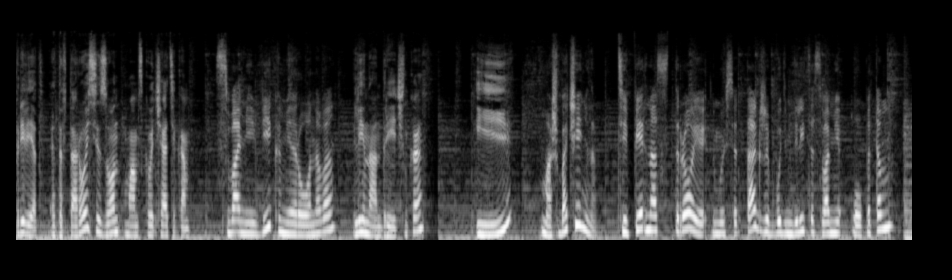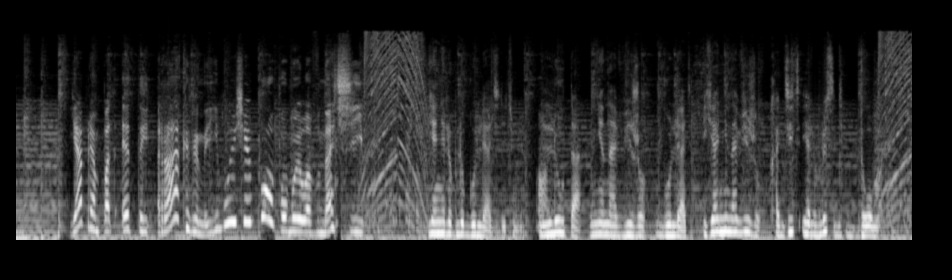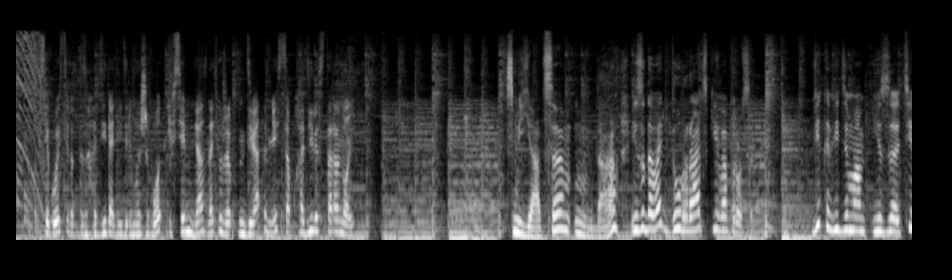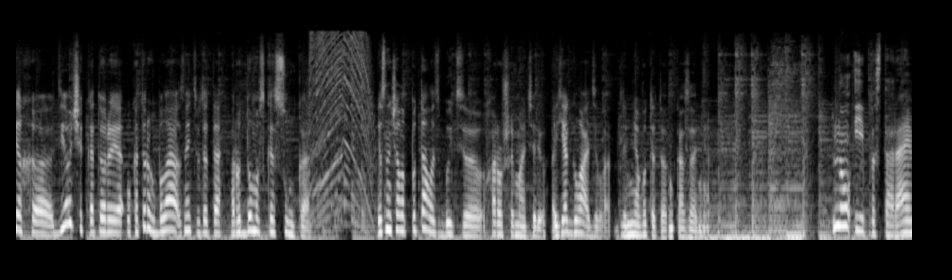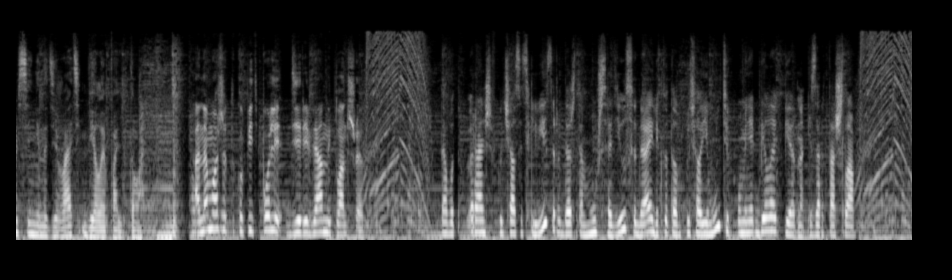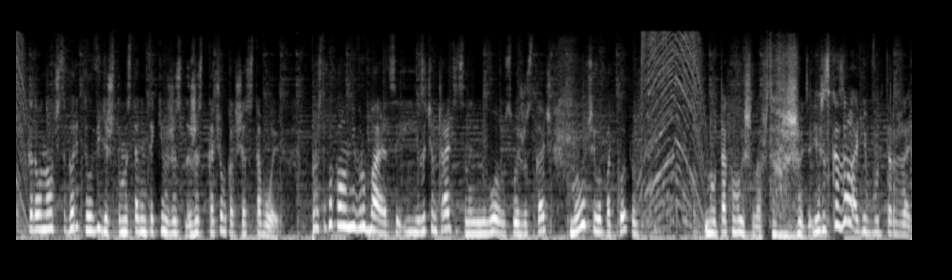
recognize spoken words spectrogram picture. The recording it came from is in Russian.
Привет! Это второй сезон «Мамского чатика». С вами Вика Миронова, Лина Андрейченко и... Маша Баченина. Теперь нас трое, и мы все так же будем делиться с вами опытом. Я прям под этой раковиной ему еще и попу мыла в ночи. Я не люблю гулять с детьми. А. Люто ненавижу гулять. Я ненавижу ходить, я люблю сидеть дома все гости, когда заходили, они видели мой живот, и все меня, знаете, уже на девятом месяце обходили стороной. Смеяться, да, и задавать дурацкие вопросы. Вика, видимо, из тех э, девочек, которые, у которых была, знаете, вот эта роддомовская сумка. Я сначала пыталась быть э, хорошей матерью, а я гладила. Для меня вот это наказание. Ну и постараемся не надевать белое пальто. Она может купить Поле деревянный планшет. Да, вот раньше включался телевизор, даже там муж садился, да, или кто-то включал ей мультик, у меня белая пена изо рта шла. Когда он научится говорить, ты увидишь, что мы станем таким же жесткачом, как сейчас с тобой. Просто пока он не врубается, и зачем тратиться на него свой жесткач, мы лучше его подкопим. Ну, так вышло, что вы ржете. Я же сказала, они будут ржать.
